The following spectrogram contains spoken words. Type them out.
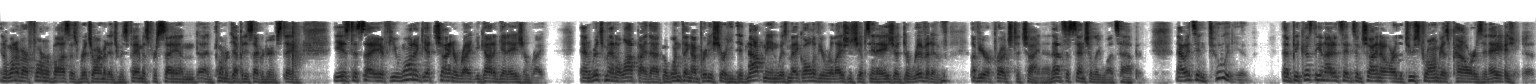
You know, one of our former bosses, Rich Armitage, was famous for saying, uh, former Deputy Secretary of State, he used to say, if you want to get China right, you got to get Asia right. And Rich meant a lot by that. But one thing I'm pretty sure he did not mean was make all of your relationships in Asia derivative of your approach to China. And that's essentially what's happened. Now, it's intuitive that because the United States and China are the two strongest powers in Asia,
